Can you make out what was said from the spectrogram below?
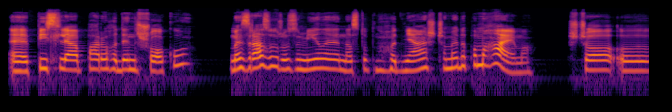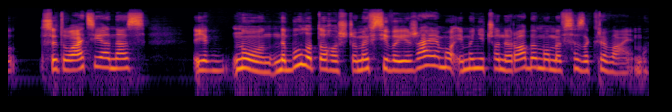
Е, Після пару годин шоку ми зразу розуміли наступного дня, що ми допомагаємо. Що е, ситуація нас як ну не було того, що ми всі виїжджаємо і ми нічого не робимо, ми все закриваємо.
